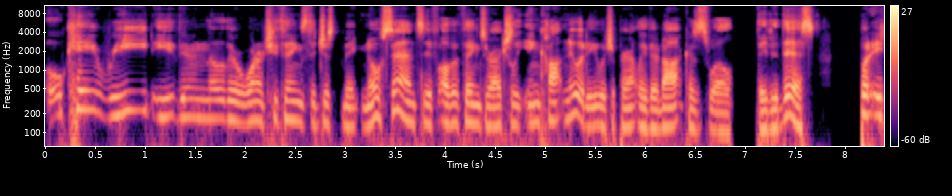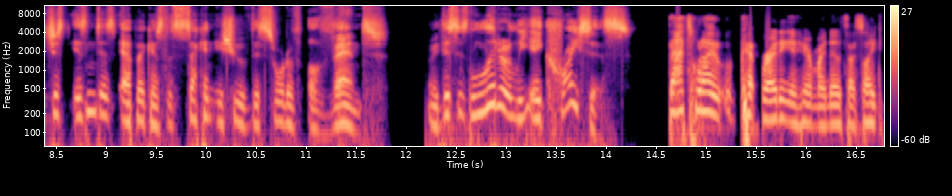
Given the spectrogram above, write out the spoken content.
okay read, even though there were one or two things that just make no sense if other things are actually in continuity, which apparently they're not, because, well, they did this, but it just isn't as epic as the second issue of this sort of event. I mean, this is literally a crisis. That's what I kept writing in here in my notes. I was like,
